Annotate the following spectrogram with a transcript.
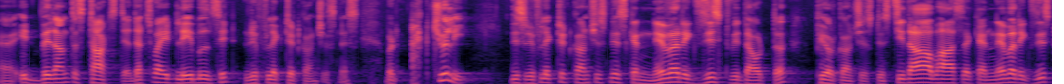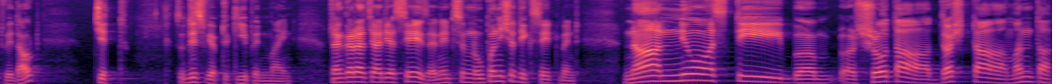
uh, it Vedanta starts there. That's why it labels it reflected consciousness. But actually, this reflected consciousness can never exist without the pure consciousness. Chidabhasa can never exist without chit. So this we have to keep in mind. Shankaracharya says, and it's an Upanishadic statement, Nanyo asti um, shrota, drashta, manta.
